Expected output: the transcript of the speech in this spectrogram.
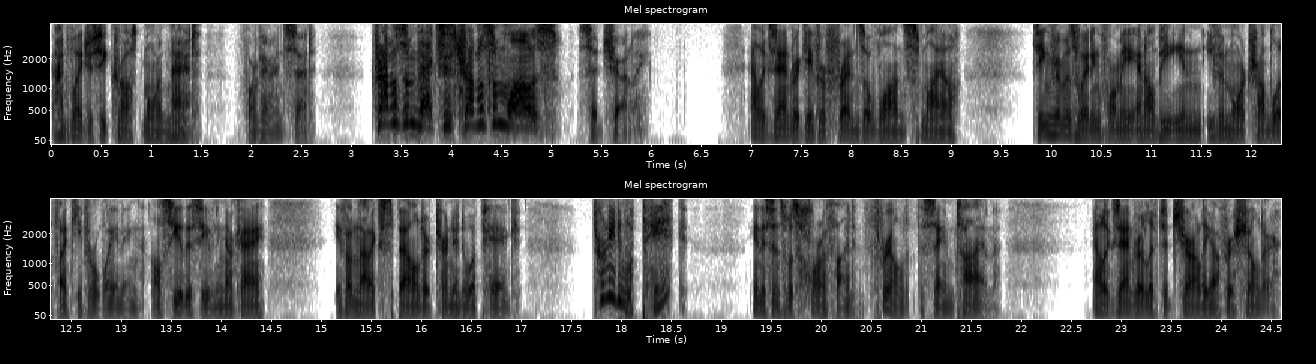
I'd wager she crossed more than that, forbearance said. Troublesome vexes, troublesome woes, said Charlie. Alexandra gave her friends a wan smile. Dean Grimm is waiting for me, and I'll be in even more trouble if I keep her waiting. I'll see you this evening, okay? If I'm not expelled or turned into a pig. Turn into a pig? Innocence was horrified and thrilled at the same time. Alexandra lifted Charlie off her shoulder.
